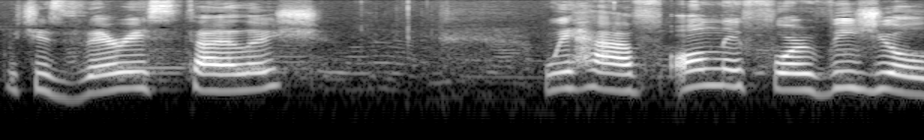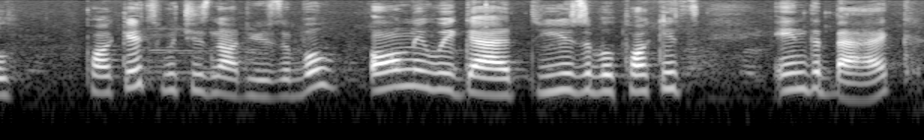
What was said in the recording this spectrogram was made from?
which is very stylish we have only for visual pockets, which is not usable. Only we got usable pockets in the back,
